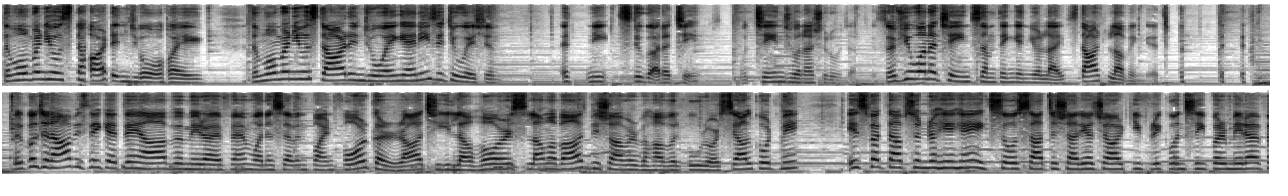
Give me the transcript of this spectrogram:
the moment you start enjoying the moment you start enjoying any situation it needs to got a change वो change होना शुरू हो जाता है so if you want to change something in your life start loving it बिल्कुल जनाब इसे कहते हैं आप मेरा F M one seven point four Karachi Lahore Islamabad Peshawar Bahawalpur और सियालकोट में इस वक्त आप सुन रहे हैं एक सौ सात चार की फ्रीक्वेंसी पर मेरा एफ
